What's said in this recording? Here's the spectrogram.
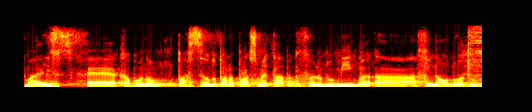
mas é, acabou não passando para a próxima etapa que foi no domingo a a, final do adulto.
